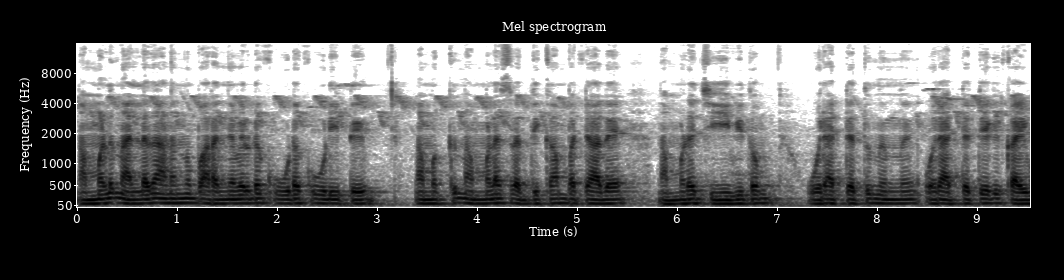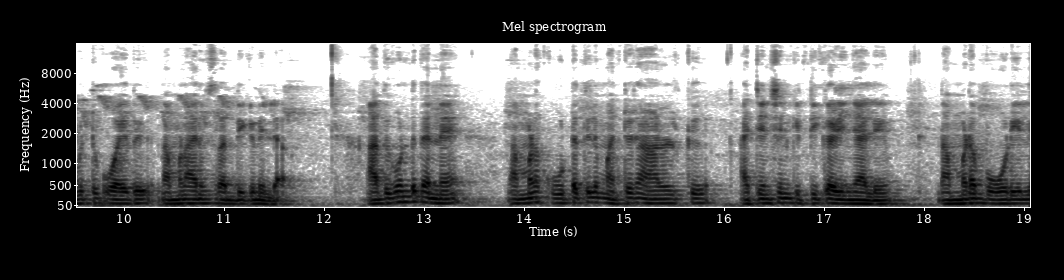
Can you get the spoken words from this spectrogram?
നമ്മൾ നല്ലതാണെന്ന് പറഞ്ഞവരുടെ കൂടെ കൂടിയിട്ട് നമുക്ക് നമ്മളെ ശ്രദ്ധിക്കാൻ പറ്റാതെ നമ്മുടെ ജീവിതം ഒരറ്റത്ത് നിന്ന് ഒരറ്റത്തേക്ക് കൈവിട്ടു പോയത് നമ്മളാരും ശ്രദ്ധിക്കണില്ല. അതുകൊണ്ട് തന്നെ നമ്മളെ കൂട്ടത്തിൽ മറ്റൊരാൾക്ക് അറ്റൻഷൻ കിട്ടിക്കഴിഞ്ഞാൽ നമ്മുടെ ബോഡിയിൽ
